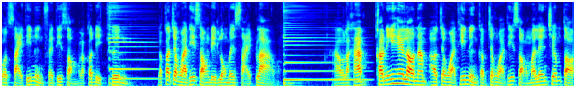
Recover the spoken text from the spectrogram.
กดสายที่ 1 เฟลตที่ 2 แล้วก็ดีดขึ้น แล้วก็จังหวะที่ 2 ดีดลงเป็นสายเปล่าเอาละครับ คราวนี้ให้เรานำเอาจังหวะที่ 1 กับจังหวะที่ 2 มาเล่นเชื่อมต่อ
